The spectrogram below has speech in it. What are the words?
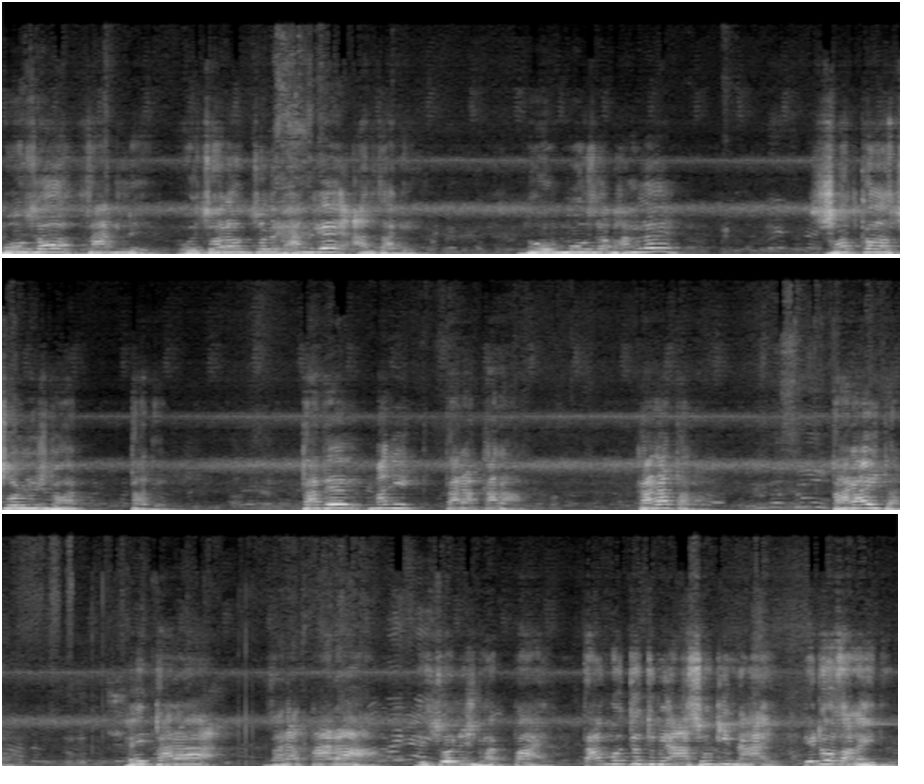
মৌজা জাগলে, ওই চরাঞ্চলে ভাঙে আর জাগে। নৌ- মৌজা ভাঙলে শতকরা চল্লিশ ভাগ তাদের মানে তারা কারা? কারা তারা? তারাই তারা। সেই তারা, যারা তারা এই চল্লিশ ভাগ পায়, তার মধ্যে তুমি আসো কি নাই, এটাও জানাই দিও।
